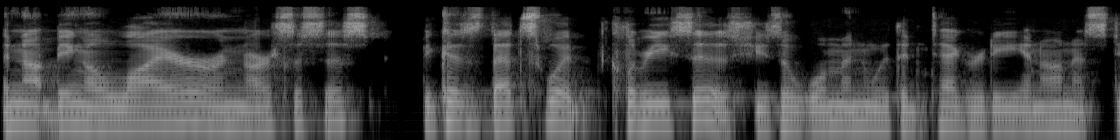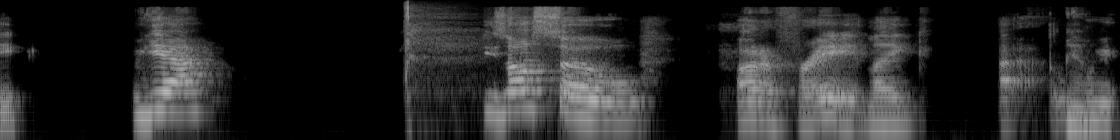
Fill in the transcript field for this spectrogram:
and not being a liar or a narcissist, because that's what Clarice is. She's a woman with integrity and honesty. Yeah. She's also unafraid. Like, uh, Yeah. we,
